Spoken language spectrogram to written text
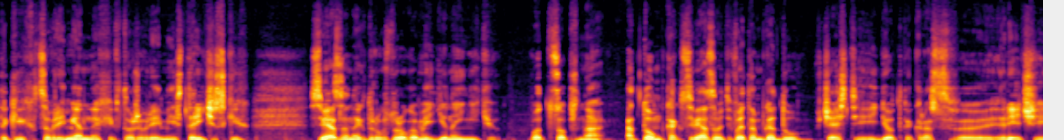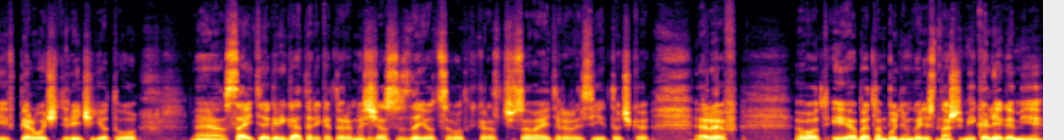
таких современных и в то же время исторических, связанных друг с другом единой нитью. Вот, собственно, о том, как связывать в этом году в части идет как раз э, речь, и в первую очередь речь идет о э, сайте агрегаторе, который мы mm-hmm. сейчас создается, вот как раз часовая-россия.рф. Вот, и об этом будем говорить с нашими коллегами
